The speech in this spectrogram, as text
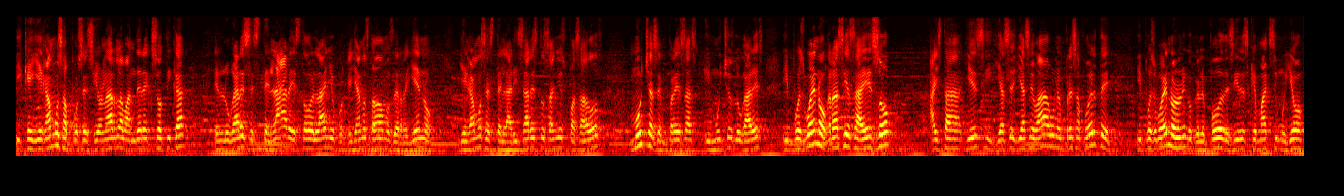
y que llegamos a posesionar la bandera exótica en lugares estelares todo el año, porque ya no estábamos de relleno. Llegamos a estelarizar estos años pasados muchas empresas y muchos lugares y pues bueno, gracias a eso ahí está Jesse, ya se, ya se va a una empresa fuerte. Y pues bueno, lo único que le puedo decir es que Máximo y yo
